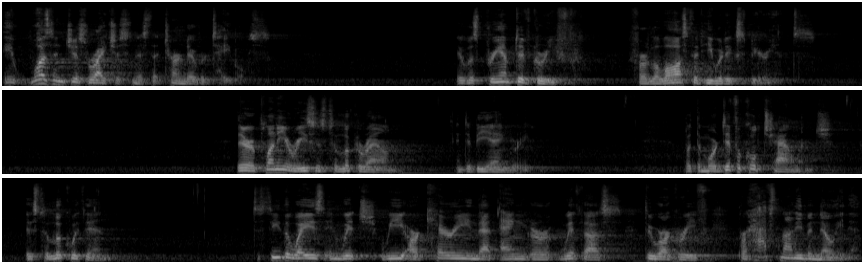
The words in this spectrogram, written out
It wasn't just righteousness that turned over tables. It was preemptive grief for the loss that he would experience. There are plenty of reasons to look around and to be angry. But the more difficult challenge is to look within, to see the ways in which we are carrying that anger with us through our grief, perhaps not even knowing it.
